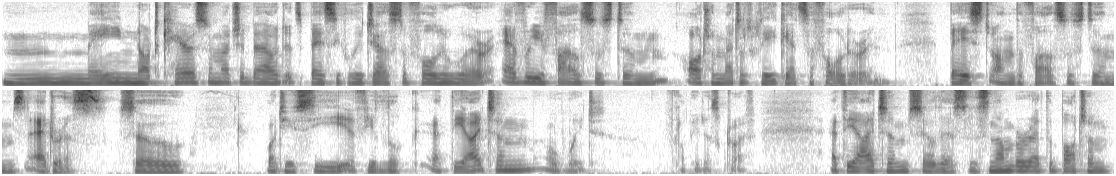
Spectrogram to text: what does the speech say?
may not care so much about. It's basically just a folder where every file system automatically gets a folder in based on the file system's address. So what you see if you look at the item, oh wait, floppy disk drive, at the item, so there's this number at the bottom,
